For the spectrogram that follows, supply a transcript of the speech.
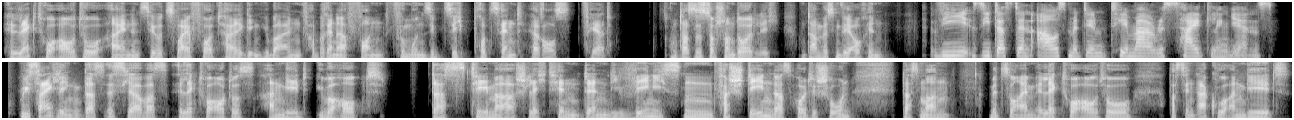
Elektroauto einen CO2-Vorteil gegenüber einem Verbrenner von 75 Prozent herausfährt. Und das ist doch schon deutlich. Und da müssen wir auch hin. Wie sieht das denn aus mit dem Thema Recycling, Jens? Recycling, das ist ja, was Elektroautos angeht, überhaupt das Thema schlechthin. Denn die wenigsten verstehen das heute schon, dass man mit so einem Elektroauto, was den Akku angeht,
